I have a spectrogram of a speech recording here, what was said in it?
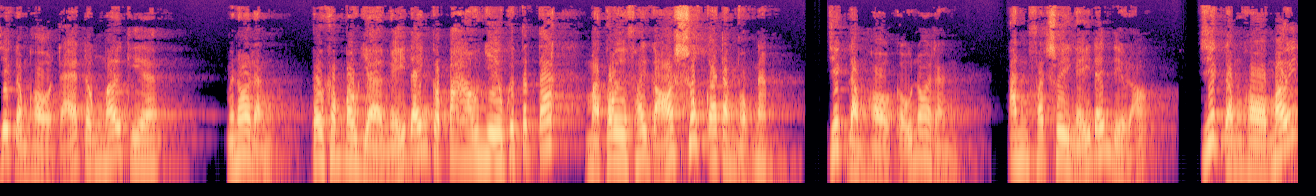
Chiếc đồng hồ trẻ trong mới kia mới nói rằng, tôi không bao giờ nghĩ đến có bao nhiêu cái tích tắc mà tôi phải gõ suốt ở trong một năm. Chiếc đồng hồ cũ nói rằng, anh phải suy nghĩ đến điều đó. Chiếc đồng hồ mới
